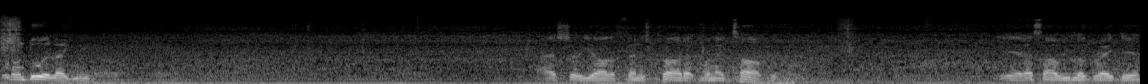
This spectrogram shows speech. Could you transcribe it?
They don't do it like me. I'll show y'all the finished product when I talk. Yeah, that's how we look right there.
